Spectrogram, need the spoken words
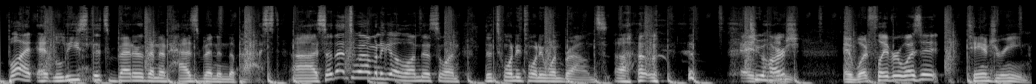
but at least it's better than it has been in the past. Uh, so that's where I'm going to go on this one. The 2021 Browns. Uh, too harsh. And, and what flavor was it? Tangerine,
